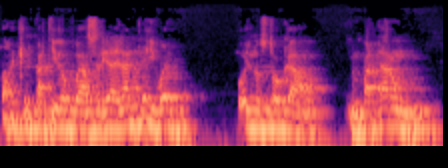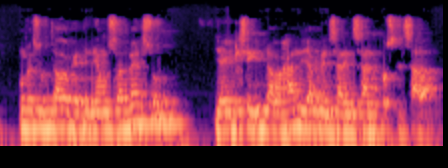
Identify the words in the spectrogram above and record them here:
para que el partido pueda salir adelante y bueno, Hoy nos toca empatar un, un resultado que teníamos adverso y hay que seguir trabajando y a pensar en Santos el sábado.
